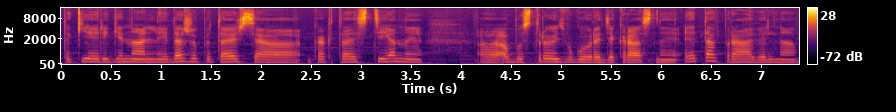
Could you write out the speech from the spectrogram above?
Такие оригинальные. Даже пытаешься как-то стены э, обустроить в городе красные. Это правильно.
